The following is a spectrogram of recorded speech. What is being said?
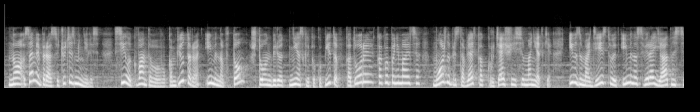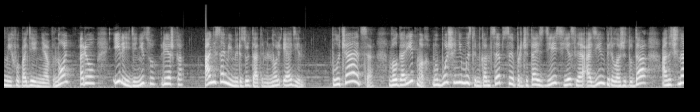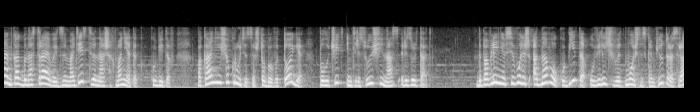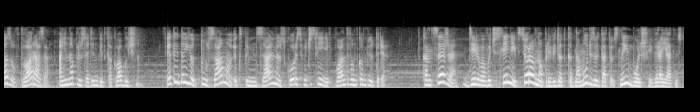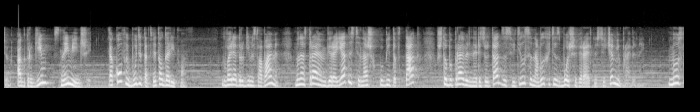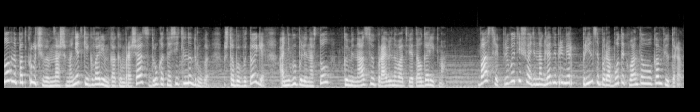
но сами операции чуть изменились. Сила квантового компьютера именно в том, что он берет несколько кубитов, которые, как вы понимаете, можно представлять как крутящиеся монетки, и взаимодействует именно с вероятностями их выпадения в ноль орел или единицу решка, а не самими результатами 0 и 1. Получается, в алгоритмах мы больше не мыслим концепции «прочитай здесь, если один переложи туда», а начинаем как бы настраивать взаимодействие наших монеток, кубитов, пока они еще крутятся, чтобы в итоге получить интересующий нас результат. Добавление всего лишь одного кубита увеличивает мощность компьютера сразу в два раза, а не на плюс один бит, как в обычном. Это и дает ту самую экспоненциальную скорость вычислений в квантовом компьютере – конце же дерево вычислений все равно приведет к одному результату с наибольшей вероятностью, а к другим с наименьшей. Таков и будет ответ алгоритма. Говоря другими словами, мы настраиваем вероятности наших кубитов так, чтобы правильный результат засветился на выходе с большей вероятностью, чем неправильный. Мы условно подкручиваем наши монетки и говорим, как им вращаться друг относительно друга, чтобы в итоге они выпали на стол в комбинацию правильного ответа алгоритма. Вастрик приводит еще один наглядный пример принципа работы квантового компьютера.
